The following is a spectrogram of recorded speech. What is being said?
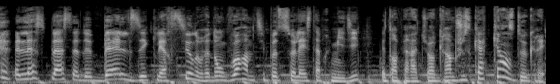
laisse place à de belles éclaircies. On devrait donc voir un petit peu de soleil cet après-midi. Les températures grimpent jusqu'à 15 degrés.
